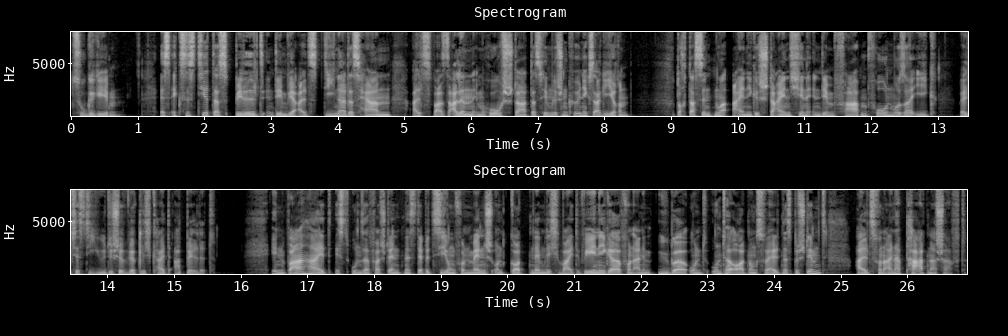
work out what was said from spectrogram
Zugegeben, es existiert das Bild, in dem wir als Diener des Herrn, als Vasallen im Hofstaat des himmlischen Königs agieren. Doch das sind nur einige Steinchen in dem farbenfrohen Mosaik, welches die jüdische Wirklichkeit abbildet. In Wahrheit ist unser Verständnis der Beziehung von Mensch und Gott nämlich weit weniger von einem Über- und Unterordnungsverhältnis bestimmt, als von einer Partnerschaft.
